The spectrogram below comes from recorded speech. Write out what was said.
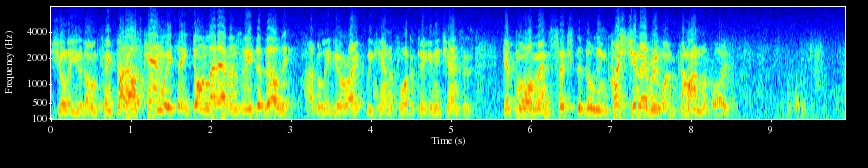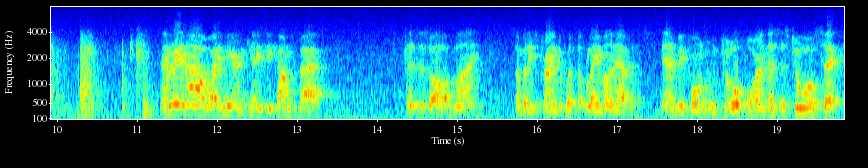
Surely you don't think that... What else can we think? Don't let Evans leave the building. I believe you're right. We can't afford to take any chances. Get more men, search the building, question everyone. Come on, McCoy. Henry and I'll wait here in case he comes back. This is all a blind. Somebody's trying to put the blame on Evans. Danby phoned from 204 and this is 206.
